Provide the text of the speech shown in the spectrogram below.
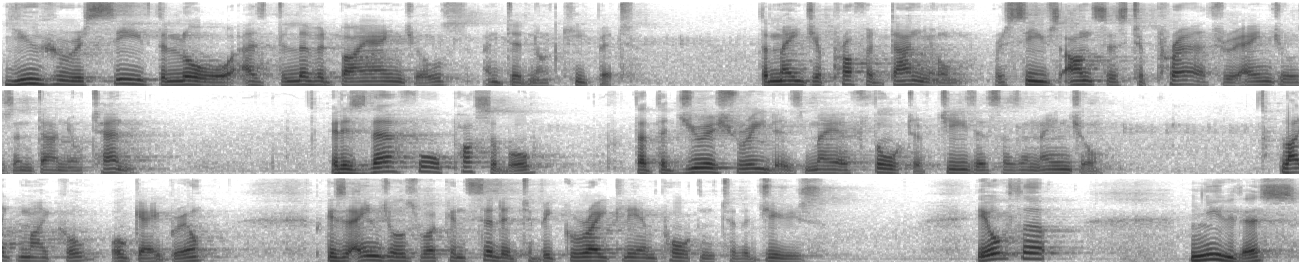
"You who received the law as delivered by angels and did not keep it." The major prophet Daniel receives answers to prayer through angels in Daniel 10. It is therefore possible that the Jewish readers may have thought of Jesus as an angel, like Michael or Gabriel, because angels were considered to be greatly important to the Jews. The author knew this,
